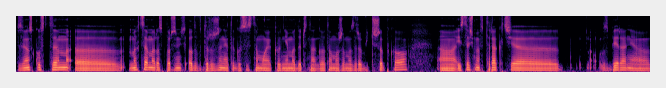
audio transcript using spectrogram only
W związku z tym e, my chcemy rozpocząć od wdrożenia tego systemu jako niemedycznego. To możemy zrobić szybko. E, Jesteśmy w trakcie no, zbierania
